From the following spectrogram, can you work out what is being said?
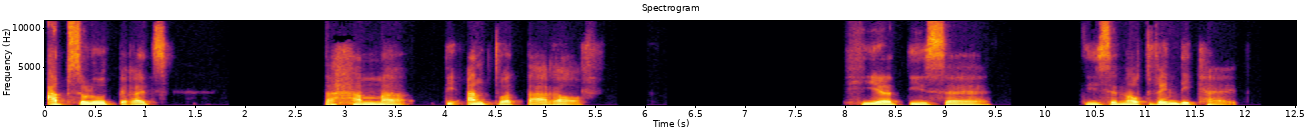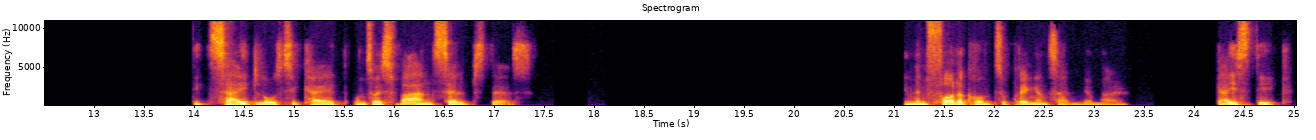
absolut bereits der Hammer, die Antwort darauf, hier diese, diese Notwendigkeit, die Zeitlosigkeit unseres wahren Selbstes in den Vordergrund zu bringen, sagen wir mal, geistig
